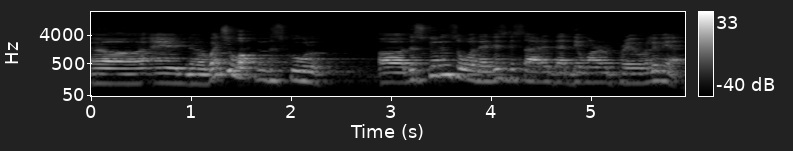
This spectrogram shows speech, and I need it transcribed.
Uh, and uh, when she walked into the school, uh, the students over there just decided that they wanted to pray over Olivia.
